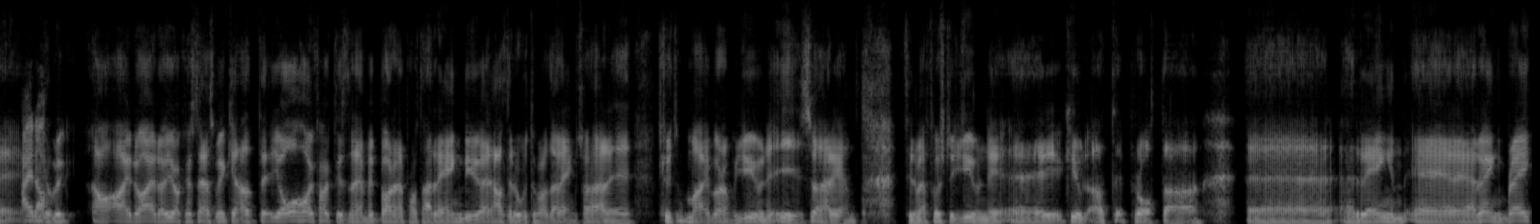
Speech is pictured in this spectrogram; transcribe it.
Eh. Jag, bruk- ja, aj då, aj då. Jag kan säga så mycket att jag har ju faktiskt när vi börjar prata regn, det är ju alltid roligt att prata regn så här i slutet på maj, början på juni i Sverige. Till och med första juni eh, är det kul att prata eh, regn, eh, regnbreak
